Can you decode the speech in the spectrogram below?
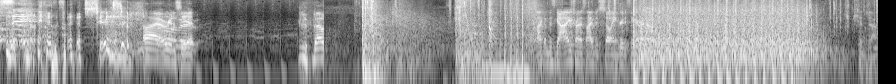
sick! Six? Alright, we're gonna oh, see it. That Like this guy trying to snipe is so angry to see me right now. Good job.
